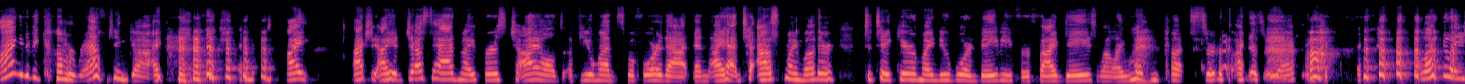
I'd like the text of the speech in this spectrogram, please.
I'm going to become a rafting guy. I actually I had just had my first child a few months before that, and I had to ask my mother to take care of my newborn baby for five days while I went and got certified as a rafting oh. guy. Luckily,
